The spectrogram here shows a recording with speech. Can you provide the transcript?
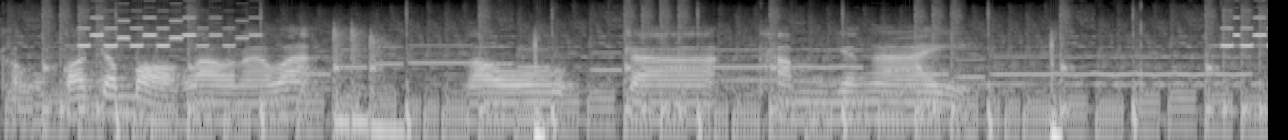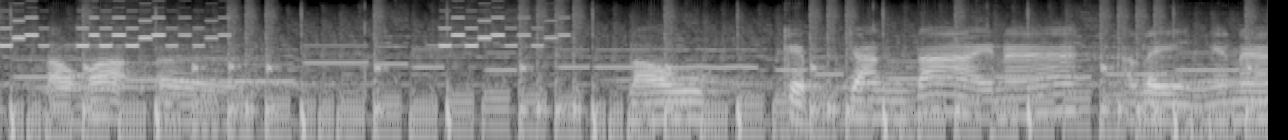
เขาก็จะบอกเรานะว่า เราจะทำยังไง เราก็เออเราเก็บยันได้นะ อะไรอย่างเงี้ยนะ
